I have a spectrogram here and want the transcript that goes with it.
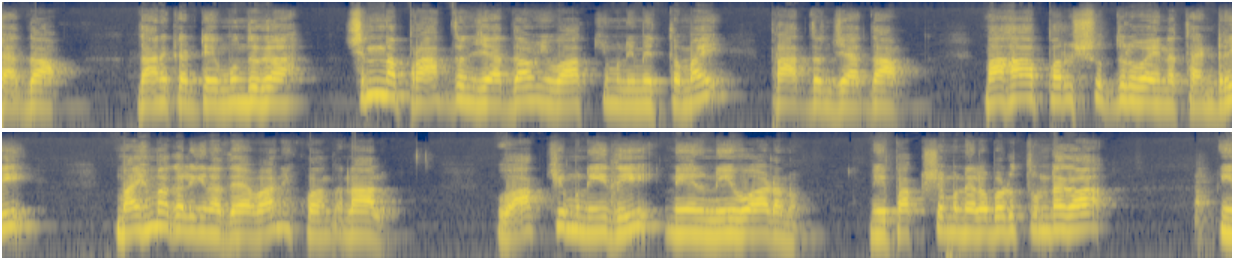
చేద్దాం. దానికంటే ముందుగా చిన్న ప్రార్థన చేద్దాం. ఈ వాక్యం నిమిత్తమై ప్రార్థన చేద్దాం. మహాపరిశుద్ధుడు అయిన తండ్రి మహిమ కలిగిన దేవానికి వందనాలు. వాక్యము నీది నేను నీ వాడను. నీ పక్షము నిలబడుతుండగా నీ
